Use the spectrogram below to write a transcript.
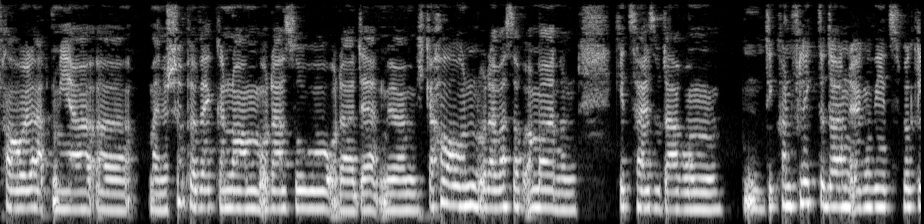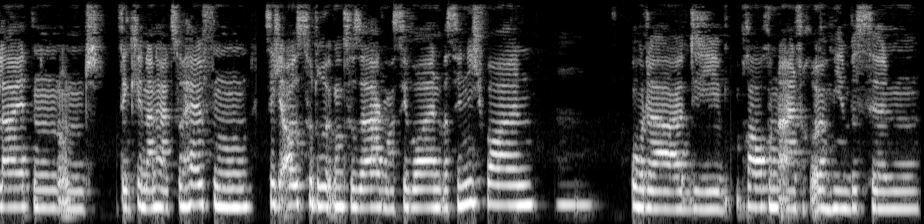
Paul hat mir äh, meine Schippe weggenommen oder so, oder der hat mir mich gehauen oder was auch immer. Dann geht's halt so darum, die Konflikte dann irgendwie zu begleiten und den Kindern halt zu helfen, sich auszudrücken, zu sagen, was sie wollen, was sie nicht wollen. Mhm. Oder die brauchen einfach irgendwie ein bisschen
